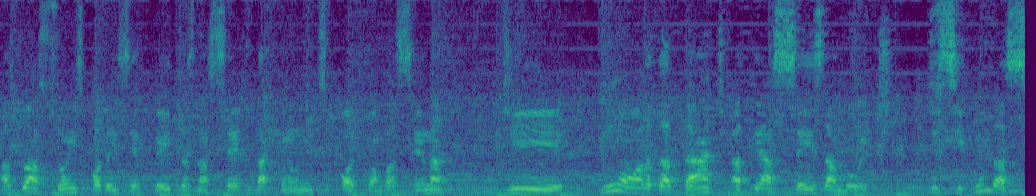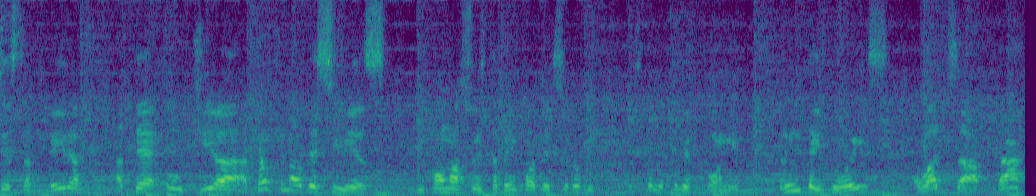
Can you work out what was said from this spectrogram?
As doações podem ser feitas na sede da Câmara Municipal de Barbacena de uma hora da tarde até às seis da noite. De segunda a sexta-feira até o dia, até o final desse mês. Informações também podem ser obtidas pelo telefone 32, é o WhatsApp, tá?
